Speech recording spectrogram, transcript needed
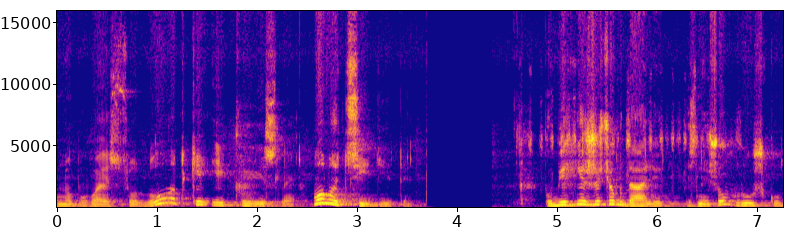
Воно буває солодке і кисле. Молодці діти. Побіг їжачок далі і знайшов грушку.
